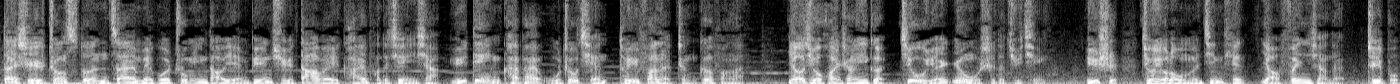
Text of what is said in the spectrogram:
但是庄斯顿在美国著名导演、编剧大卫·凯普的建议下，于电影开拍五周前推翻了整个方案，要求换成一个救援任务式的剧情，于是就有了我们今天要分享的这部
